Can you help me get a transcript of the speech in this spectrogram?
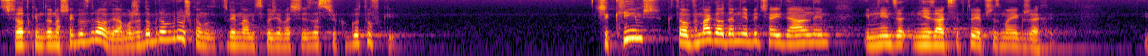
środkiem do naszego zdrowia, a może dobrą wróżką, od której mamy spodziewać się zastrzyku gotówki. Czy kimś, kto wymaga ode mnie bycia idealnym i mnie nie zaakceptuje przez moje grzechy. I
